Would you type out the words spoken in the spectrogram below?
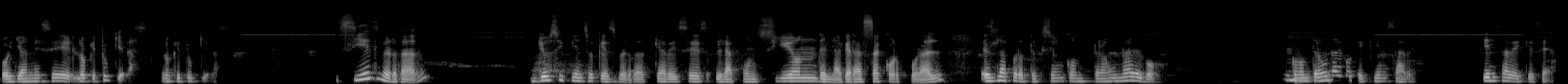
o llámese lo que tú quieras, lo que tú quieras. Si es verdad, yo sí pienso que es verdad que a veces la función de la grasa corporal es la protección contra un algo, contra un algo que quién sabe, quién sabe que sea.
